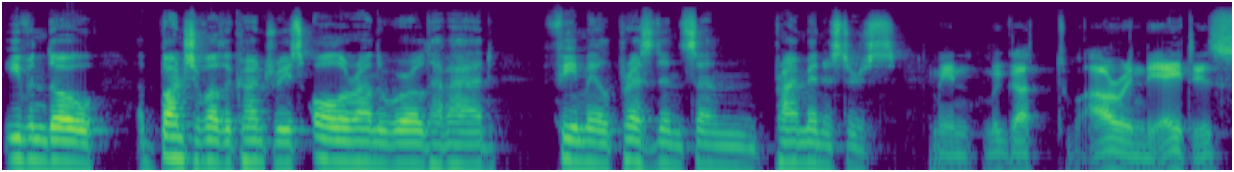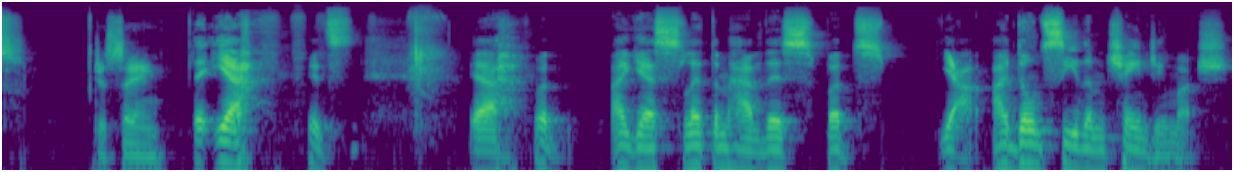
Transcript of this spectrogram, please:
even though a bunch of other countries all around the world have had female presidents and prime ministers. I mean, we got our in the 80s. Just saying. Uh, yeah it's yeah but i guess let them have this but yeah i don't see them changing much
